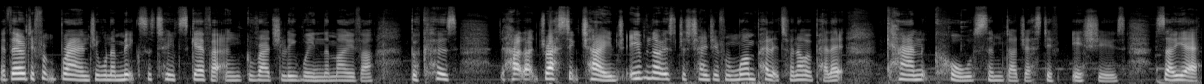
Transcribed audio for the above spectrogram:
If they're a different brand, you want to mix the two together and gradually wean them over because that drastic change, even though it's just changing from one pellet to another pellet, can cause some digestive issues. So yeah,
